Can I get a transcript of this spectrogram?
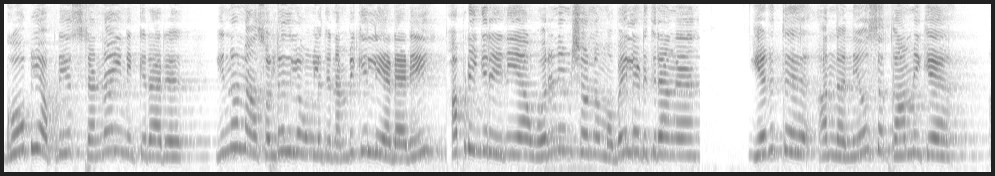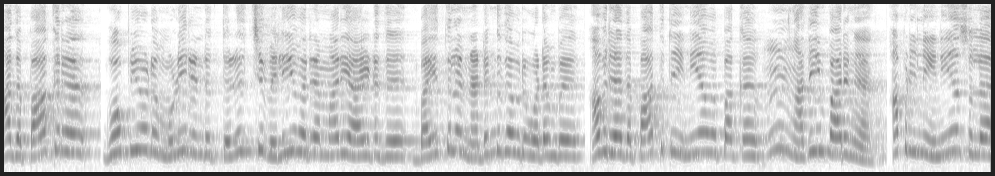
கோபி அப்படியே ஸ்டன்னாகி நிற்கிறாரு இன்னும் நான் சொல்கிறதுல உங்களுக்கு நம்பிக்கை இல்லையா டாடி? அப்படிங்கிற இனியா ஒரு நிமிஷம்னு மொபைல் எடுக்கிறாங்க. எடுத்து அந்த நியூஸை காமிக்க அதை பார்க்குற கோபியோட மொழி ரெண்டு தெளிச்சு வெளியே வர்ற மாதிரி ஆயிடுது. பயத்துல நடுங்குது அவர் உடம்பு. அவர் அதை பார்த்துட்டு இனியாவை பார்க்க ம் அதையும் பாருங்க அப்படின்னு இனியா சொல்ல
